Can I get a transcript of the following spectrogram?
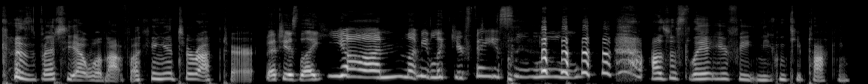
Because Betia will not fucking interrupt her. Betia's like, yawn. Let me lick your face. I'll just lay at your feet and you can keep talking.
